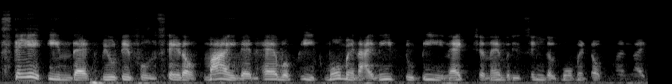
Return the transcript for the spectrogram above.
stay in that beautiful state of mind and have a peak moment, I need to be in action every single moment of my life.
